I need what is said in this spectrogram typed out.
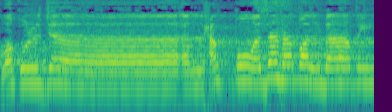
وقل جاء الحق وزهق الباطل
